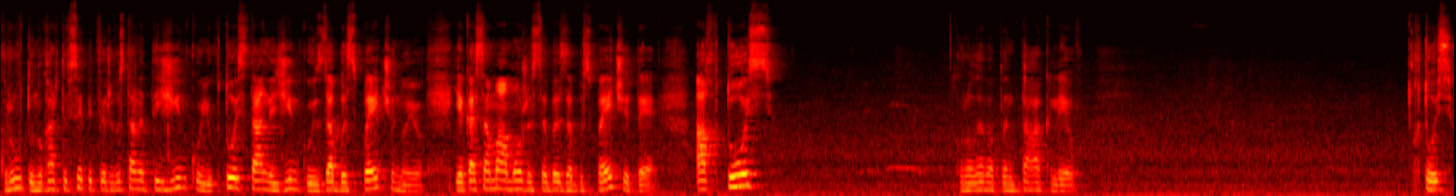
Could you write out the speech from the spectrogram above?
Круто, ну карти все підтверджують. Ви станете жінкою, хтось стане жінкою забезпеченою, яка сама може себе забезпечити, а хтось. Королева Пентаклів. Хтось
